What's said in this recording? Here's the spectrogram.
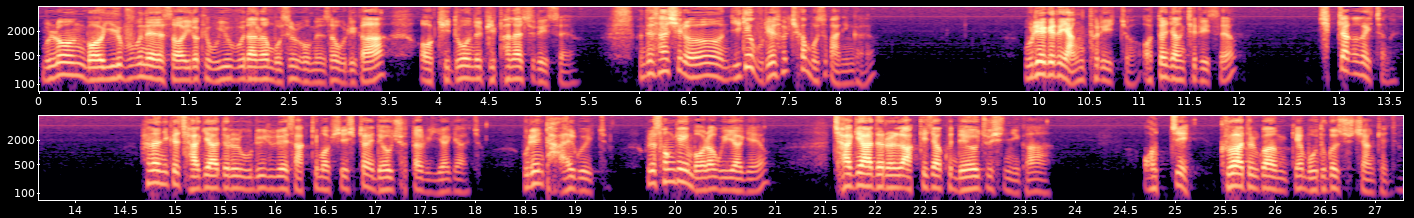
물론 뭐 이 부분에서 이렇게 우유부단한 모습을 보면서 우리가 어, 기도원을 비판할 수도 있어요. 근데 사실은 이게 우리의 솔직한 모습 아닌가요? 우리에게도 양털이 있죠. 어떤 양털이 있어요? 십자가가 있잖아요. 하나님께서 자기 아들을 우리를 위해서 아낌없이 십자가에 내어주셨다고 이야기하죠. 우리는 다 알고 있죠. 그래서 성경이 뭐라고 이야기해요? 자기 아들을 아끼지 않고 내어주시니까 어찌 그 아들과 함께 모든 걸 주지 않겠냐고.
